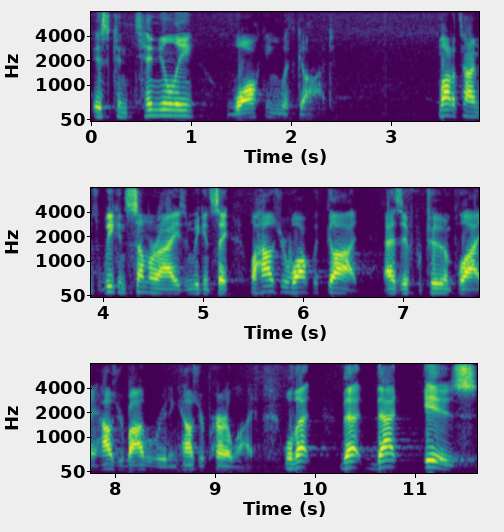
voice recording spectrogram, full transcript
is continually walking with God. A lot of times we can summarize and we can say, well, how's your walk with God? As if to imply, how's your Bible reading? How's your prayer life? Well, that, that, that is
